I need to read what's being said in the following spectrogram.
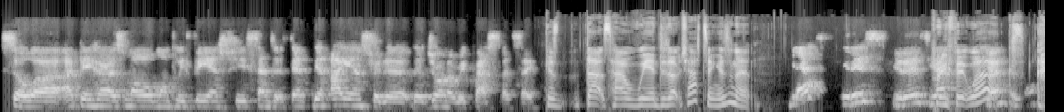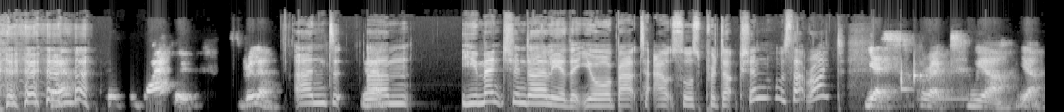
So uh, I pay her a small monthly fee, and she sends it. Then, then I answer the, the journal request. Let's say because that's how we ended up chatting, isn't it? Yes, it is. It is. Proof it works. Yeah, yeah exactly. It's brilliant. And yeah. um, you mentioned earlier that you're about to outsource production. Was that right? Yes, correct. We are. Yeah.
